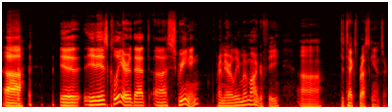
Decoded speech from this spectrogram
uh, it, it is clear that uh, screening, primarily mammography, uh, detects breast cancer.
